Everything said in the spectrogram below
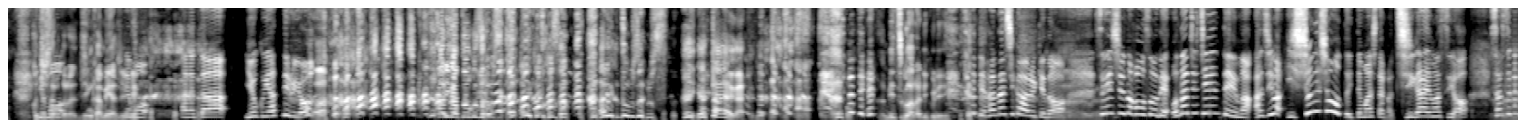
靴下も取られて人家目やしでもあなたよくやってるよ ありがとうございます。ありがとうございます。ありがとうございます。やったーやが。三つ子原陸に。さて話変わるけど先週の放送で同じチェーン店は味は一緒でしょうと言ってましたが違いますよさすがに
